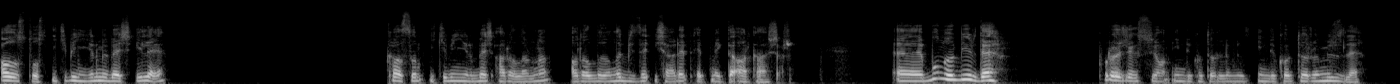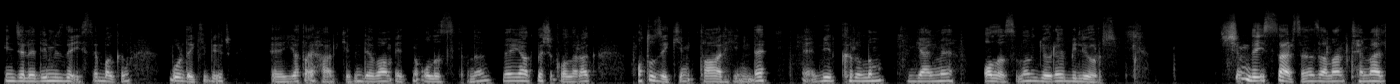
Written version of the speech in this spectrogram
Ağustos 2025 ile Kasım 2025 aralarını aralığını bize işaret etmekte arkadaşlar. E, bunu bir de projeksiyon indikatörümüz indikatörümüzle incelediğimizde ise bakın buradaki bir e, yatay hareketin devam etme olasılığını ve yaklaşık olarak 30 Ekim tarihinde e, bir kırılım gelme olasılığını görebiliyoruz. Şimdi isterseniz hemen temel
